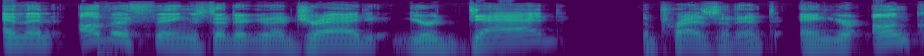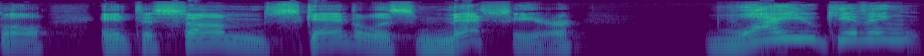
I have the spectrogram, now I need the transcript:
and then other things that are going to drag your dad, the president, and your uncle into some scandalous mess here. Why are you giving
